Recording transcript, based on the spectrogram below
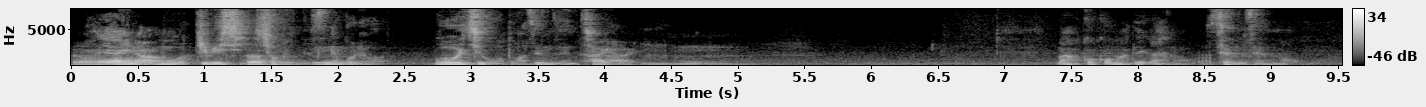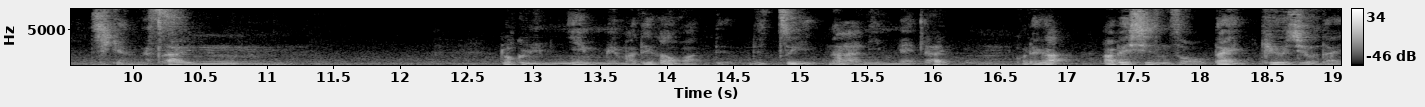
こうん早いな。ともう厳しい処分ですね、うん。これは。515とは全然違う、はいはい。うんうんまあここまでがあの戦前の事件です、はい。うん。6人目までが終わってで次7人目。はい。これが安倍晋三第90代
